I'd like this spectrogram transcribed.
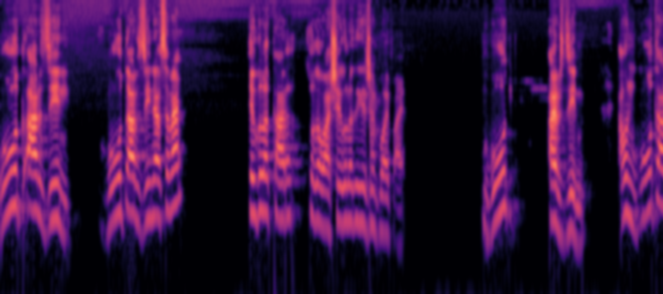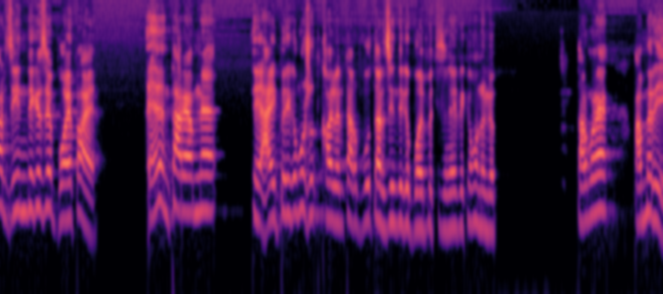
ভূত আর জিন, ভূত আর জিন আছে না? এগুলো তার চোখে বাসে, এগুলো দেখে সে ভয় পায়। ভূত আর জিন। এখন ভূত আর জিন দেখে যে ভয় পায় হ্যাঁ তারা আপনি হাইপেরিকম ওষুধ খাওয়ালেন? তার ভূত আর জিন দেখে ভয় পেতেছেন এটা কেমন হলো? তার মানে আপনার এই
